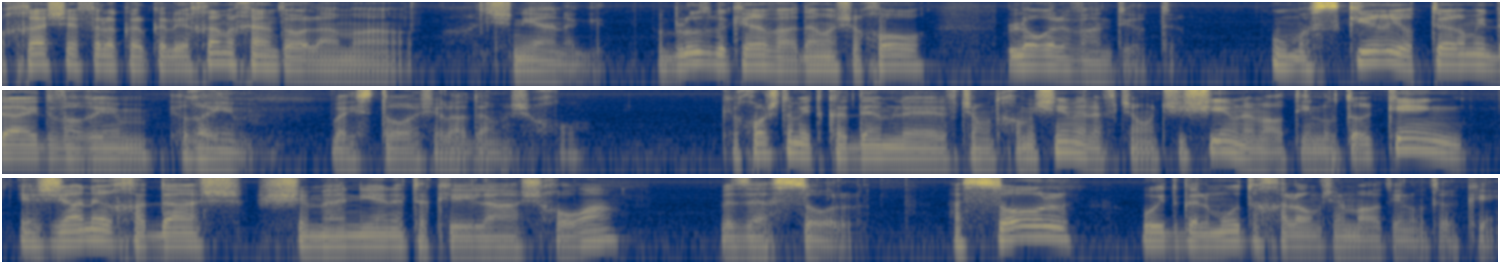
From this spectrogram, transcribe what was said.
אחרי השפל הכלכלי, אחרי מלחמת העולם השנייה נגיד, הבלוז בקרב האדם השחור לא רלוונטי יותר. הוא מזכיר יותר מדי דברים רעים בהיסטוריה של האדם השחור. ככל שאתה מתקדם ל-1950, 1960, למרטין לותר קינג, יש ז'אנר חדש שמעניין את הקהילה השחורה, וזה הסול. הסול הוא התגלמות החלום של מרטין לותר קינג.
